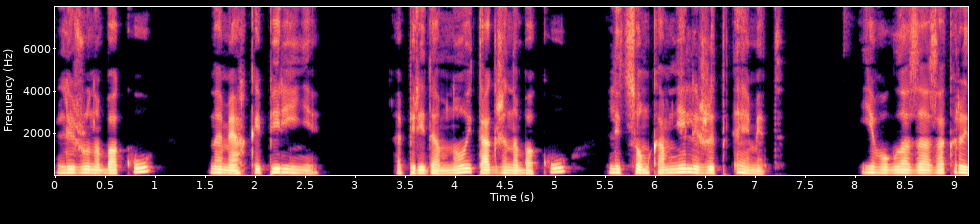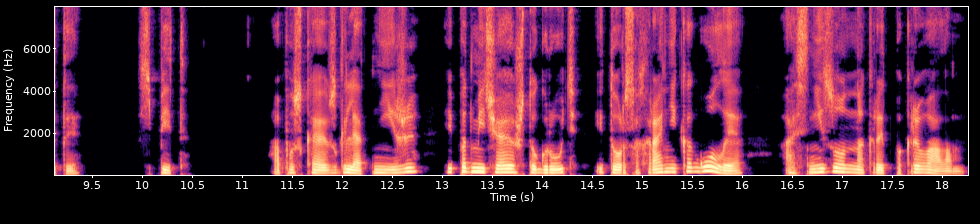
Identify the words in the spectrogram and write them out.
Лежу на боку, на мягкой перине, а передо мной, также на боку, лицом ко мне лежит Эммет. Его глаза закрыты, спит. Опускаю взгляд ниже и подмечаю, что грудь и торс охранника голые, а снизу он накрыт покрывалом.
